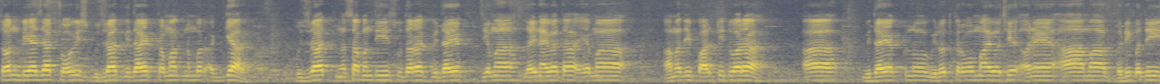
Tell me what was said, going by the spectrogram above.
સન બે હજાર ચોવીસ ગુજરાત વિધાયક ક્રમાંક નંબર અગિયાર, ગુજરાત નશાબંધી સુધારક વિધાયક જેમાં લઈને આવ્યા હતા, એમાં આમ આદમી પાર્ટી દ્વારા આ વિધાયકનો વિરોધ કરવામાં આવ્યો છે અને આમાં ઘણી બધી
